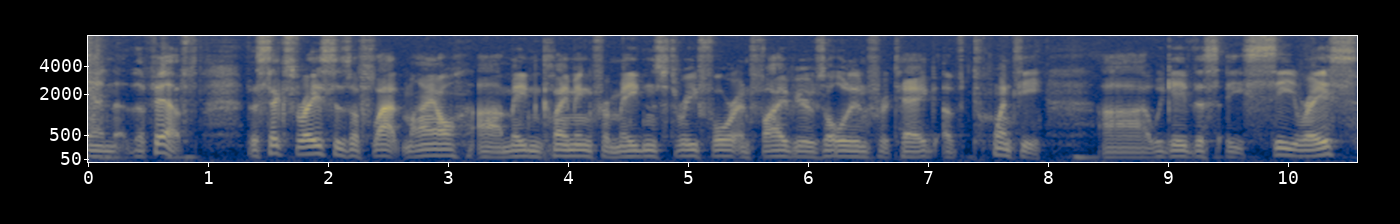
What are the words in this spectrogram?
in the fifth. The sixth race is a flat mile, uh, maiden claiming for maidens 3, 4, and 5 years old in for tag of 20. Uh, we gave this a C race,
